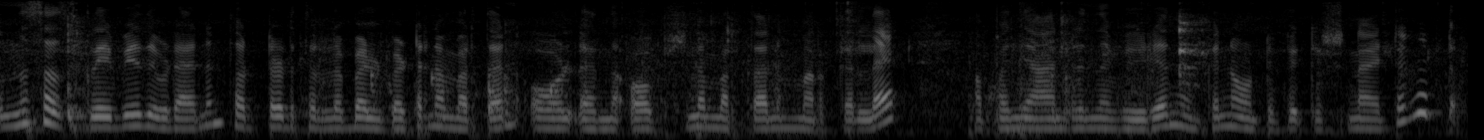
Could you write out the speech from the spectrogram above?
ഒന്ന് സബ്സ്ക്രൈബ് ചെയ്ത് വിടാനും തൊട്ടടുത്തുള്ള ബെൽ ബട്ടൺ അമർത്താൻ ഓൾ എന്ന ഓപ്ഷൻ അമർത്താനും മറക്കല്ലേ? അപ്പം ഞാനിരുന്ന വീഡിയോ നിങ്ങൾക്ക് നോട്ടിഫിക്കേഷനായിട്ട് കിട്ടും.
